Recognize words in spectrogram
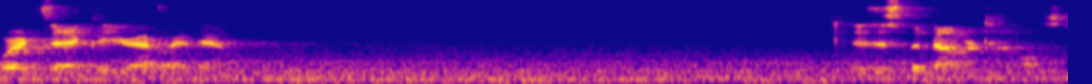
where exactly you're at right now? Is this the Donner Tunnels?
